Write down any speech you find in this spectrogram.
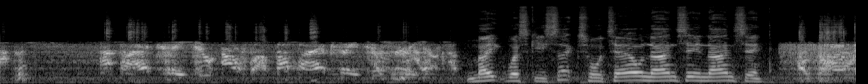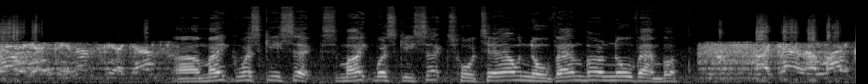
X-ray 2 Alpha, Papa X-ray 2 Delta. Mike Whiskey 6, Hotel Nancy, Nancy. Uh, Mike Whiskey 6, Mike Whiskey 6, Hotel November, November. Again, a Mike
